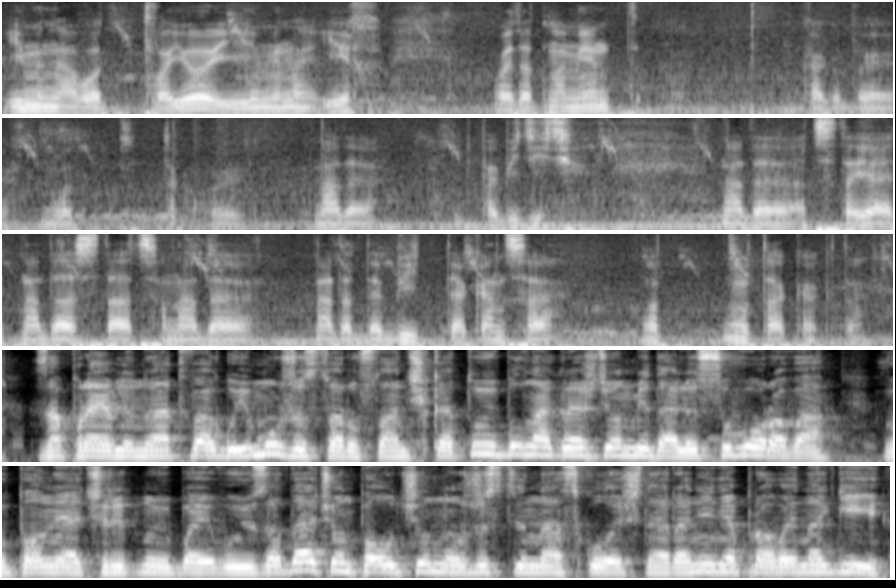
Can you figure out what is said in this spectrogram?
именно вот твое и именно их в этот момент как бы вот такой надо победить, надо отстоять, надо остаться, надо, надо добить до конца. Вот, ну так как-то. За проявленную отвагу и мужество Руслан Чикатуев был награжден медалью Суворова. Выполняя очередную боевую задачу, он получил множественное осколочное ранение правой ноги.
